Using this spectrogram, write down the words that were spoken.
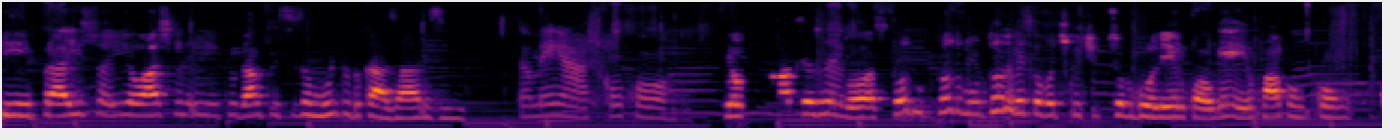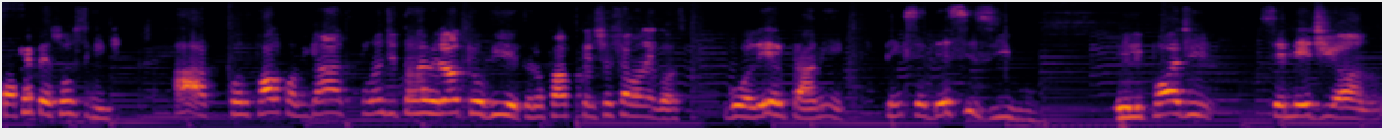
e para isso aí, eu acho que, ele, que o Galo precisa muito do Casares. E... Também acho, concordo. Eu falo pra vocês negócio. Todo, todo mundo, toda vez que eu vou discutir sobre goleiro com alguém, eu falo com, com qualquer pessoa o seguinte. Ah, quando fala comigo, ah, fulano de tal é melhor do que o Vitor. Eu falo, deixa eu falar um negócio. Goleiro, para mim, tem que ser decisivo. Ele pode ser mediano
